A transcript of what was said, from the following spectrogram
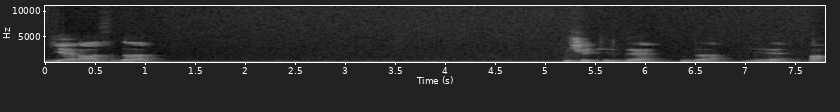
Y A'sı da bu şekilde. Bu da Y A.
